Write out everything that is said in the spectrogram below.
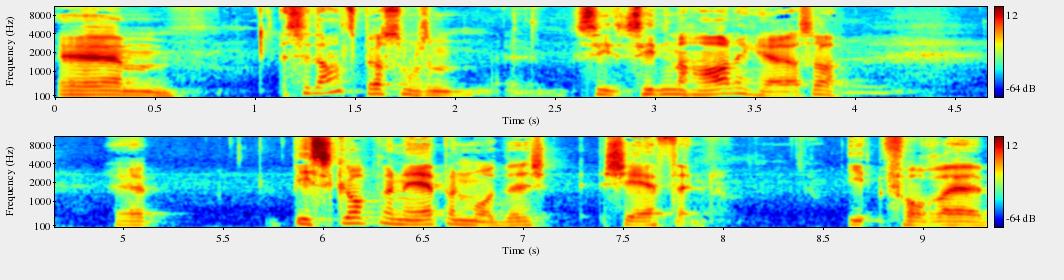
Um, så et annet spørsmål som, siden vi har deg her altså, uh, Biskopen er på en måte sjefen i, for uh,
